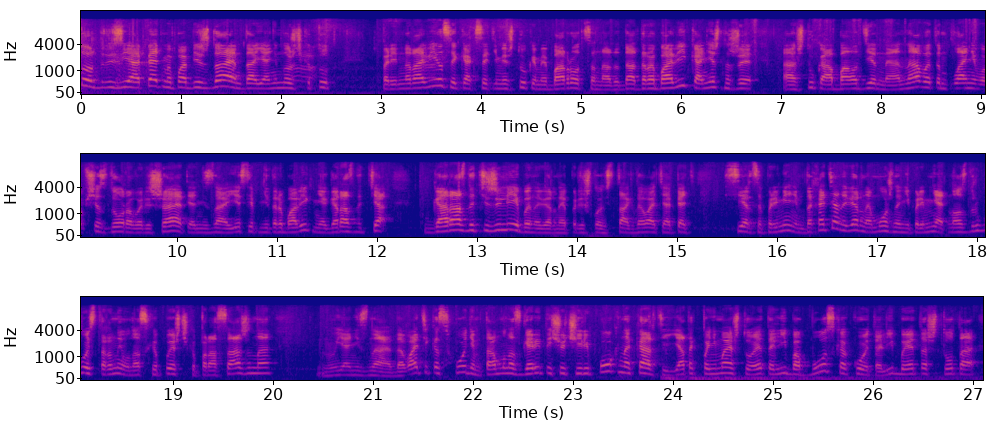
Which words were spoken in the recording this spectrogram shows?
Что ж, друзья, опять мы побеждаем. Да, я немножечко тут приноровился, как с этими штуками бороться надо. Да, дробовик, конечно же, а, штука обалденная. Она в этом плане вообще здорово решает. Я не знаю, если бы не дробовик, мне гораздо, тя... гораздо тяжелее бы, наверное, пришлось. Так, давайте опять сердце применим. Да хотя, наверное, можно не применять. Но с другой стороны, у нас хпшечка просажена. Ну, я не знаю. Давайте-ка сходим. Там у нас горит еще черепок на карте. Я так понимаю, что это либо босс какой-то, либо это что-то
